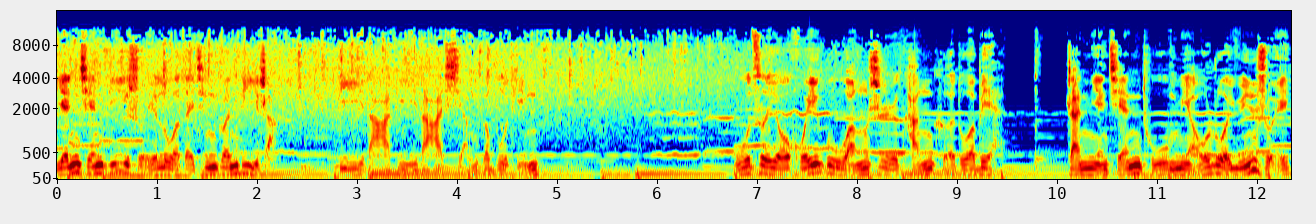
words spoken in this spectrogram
眼前滴水落在青砖地上，滴答滴答响个不停。吴自有回顾往事，坎坷多变，瞻念前途，渺若云水，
